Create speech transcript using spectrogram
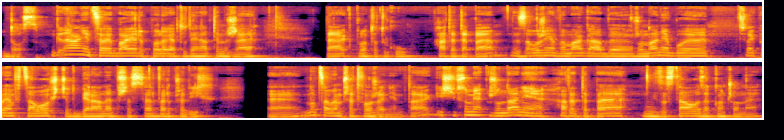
DOS. Generalnie cały Bayer polega tutaj na tym, że tak, protokół HTTP z założenia wymaga, aby żądania były, że tak powiem, w całości odbierane przez serwer przed ich e, no, całym przetworzeniem. Tak? Jeśli w sumie żądanie HTTP nie zostało zakończone,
